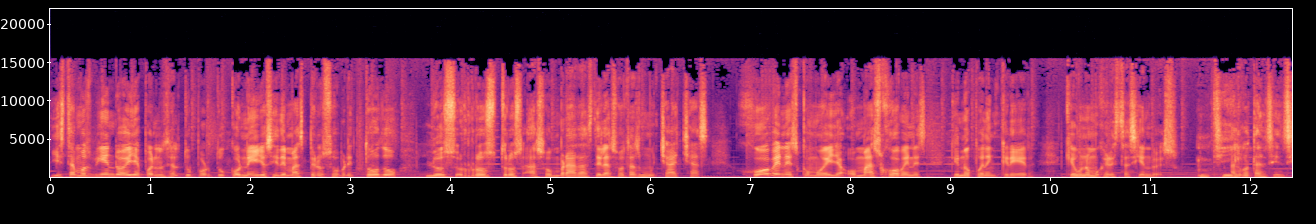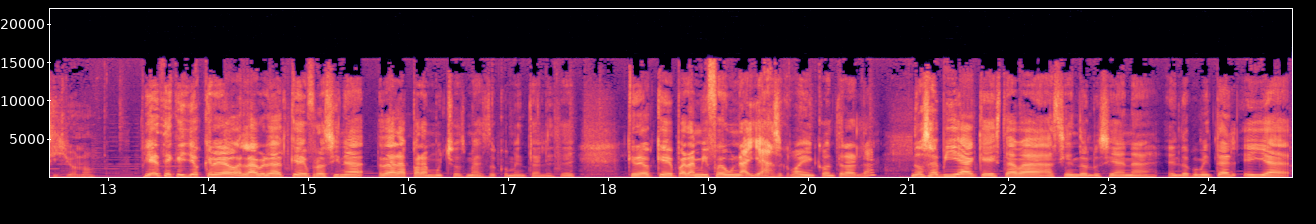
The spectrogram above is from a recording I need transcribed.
Y estamos viendo a ella poniéndose al tú por tú con ellos y demás, pero sobre todo los rostros asombradas de las otras muchachas jóvenes como ella o más jóvenes que no pueden creer que una mujer está haciendo eso. Sí. Algo tan sencillo, ¿no? Fíjate que yo creo, la verdad, que Frosina dará para muchos más documentales. ¿eh? Creo que para mí fue un hallazgo encontrarla. No sabía que estaba haciendo Luciana el documental. Ella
